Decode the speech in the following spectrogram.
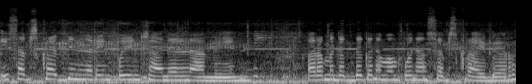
i-subscribe nyo na rin po yung channel namin para madagdagan naman po ng subscriber.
